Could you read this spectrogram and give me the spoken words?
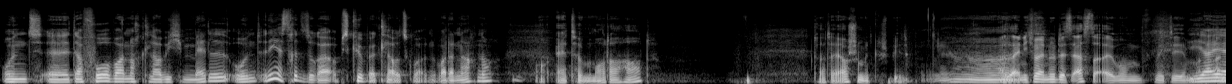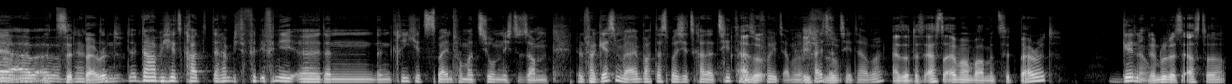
Und äh, davor war noch, glaube ich, Metal und, nee, das dritte sogar, Obscure Clouds war, war danach noch. Oh, Atom Motherheart. Da hat er auch schon mitgespielt. Also eigentlich war ja nur das erste Album mit dem Ja, ja, anderen, aber, mit Sid dann, Barrett. Dann, da habe ich jetzt gerade, dann habe ich, finde ich, äh, dann, dann kriege ich jetzt zwei Informationen nicht zusammen. Dann vergessen wir einfach das, was ich jetzt gerade erzählt habe, Also, bevor ich jetzt einfach nur ich Scheiß so- erzählt habe. Also das erste Album war mit Sid Barrett, Genau. der nur das erste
